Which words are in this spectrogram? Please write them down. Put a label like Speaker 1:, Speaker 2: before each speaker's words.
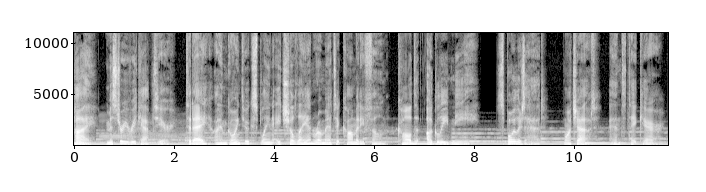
Speaker 1: Hi, Mystery Recapped here. Today, I am going to explain a Chilean romantic comedy film called Ugly Me. Spoilers ahead. Watch out and take care.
